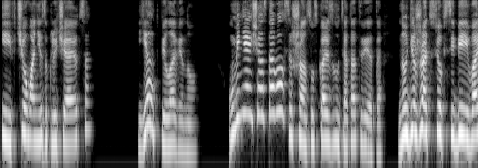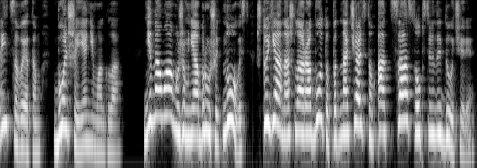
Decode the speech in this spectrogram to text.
«И в чем они заключаются?» Я отпила вино. У меня еще оставался шанс ускользнуть от ответа, но держать все в себе и вариться в этом больше я не могла. Не на маму же мне обрушить новость, что я нашла работу под начальством отца собственной дочери.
